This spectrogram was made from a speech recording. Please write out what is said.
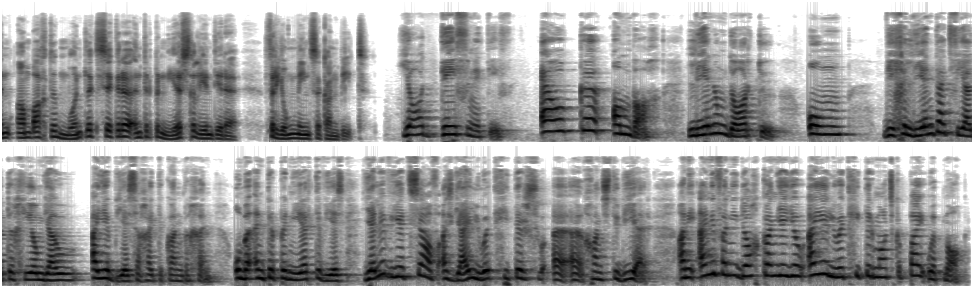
in ambagte moontlik sekere entrepreneursgeleenthede vir jong mense kan bied? Ja, definitief. Elke ambag leen hom daartoe om die geleentheid vir jou te gee om jou eie besigheid te kan begin, om 'n entrepreneur te wees. Jy weet self as jy loodgieter so, uh, uh, gaan studeer, aan die einde van die dag kan jy jou eie loodgietermaatskappy oopmaak.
